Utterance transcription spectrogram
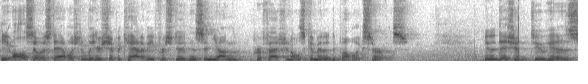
He also established a leadership academy for students and young professionals committed to public service. In addition to his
